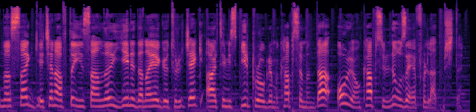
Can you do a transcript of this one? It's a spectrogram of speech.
NASA geçen hafta insanlığı yeniden Ay'a götürecek Artemis 1 programı kapsamında Orion kapsülünü uzaya fırlatmıştı.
